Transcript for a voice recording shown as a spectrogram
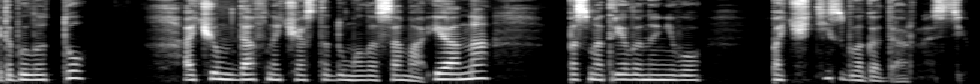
Это было то, о чем Дафна часто думала сама, и она посмотрела на него почти с благодарностью.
